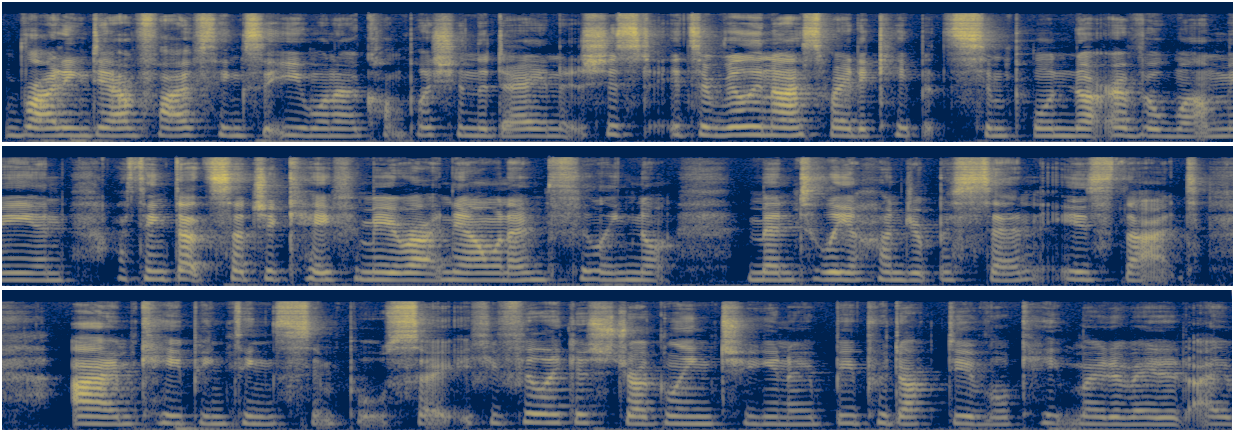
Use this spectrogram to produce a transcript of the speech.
writing down five things that you want to accomplish in the day and it's just it's a really nice way to keep it simple and not overwhelm me and I think that's such a key for me right now when I'm feeling not mentally 100% is that I'm keeping things simple. So if you feel like you're struggling to, you know, be productive or keep motivated, I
